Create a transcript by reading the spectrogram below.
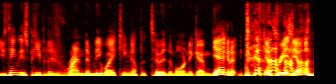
You think these people are just randomly waking up at two in the morning going, "Yeah, gonna gonna preheat the oven."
